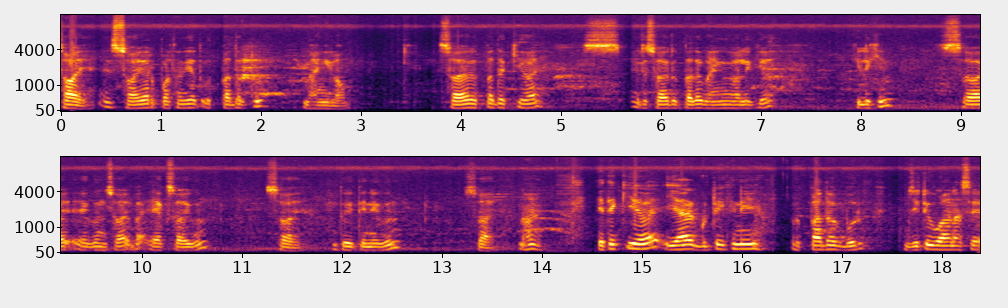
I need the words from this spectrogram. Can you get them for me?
ছয় এই ছয়ৰ প্ৰথম ইয়াত উৎপাদকটো ভাঙি ল'ম ছয়ৰ উৎপাদক কি হয়? এইটো ছয়ৰ উৎপাদক ভাঙিব হ'লে কি হয়? কি লিখিম? ছয় এগুণ ছয় বা এক ছয় গুণ ছয় দুই তিনি গুণ ছয় নহয়? এতিয়া কি হয় ইয়াৰ গোটেইখিনি উৎপাদকবোৰ যিটো ওৱান আছে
